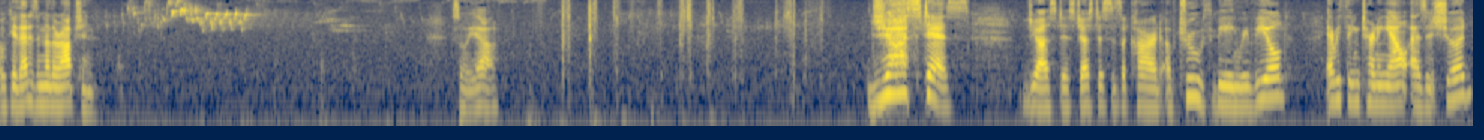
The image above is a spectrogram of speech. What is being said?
Okay, that is another option. So yeah. Justice justice. Justice is a card of truth being revealed, everything turning out as it should.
